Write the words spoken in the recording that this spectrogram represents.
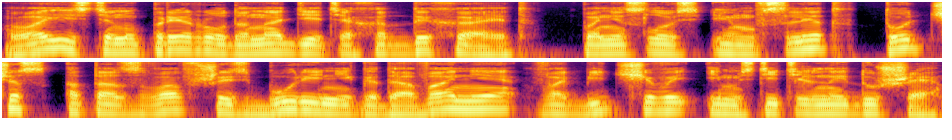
«Воистину природа на детях отдыхает», понеслось им вслед, тотчас отозвавшись бурей негодования в обидчивой и мстительной душе.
